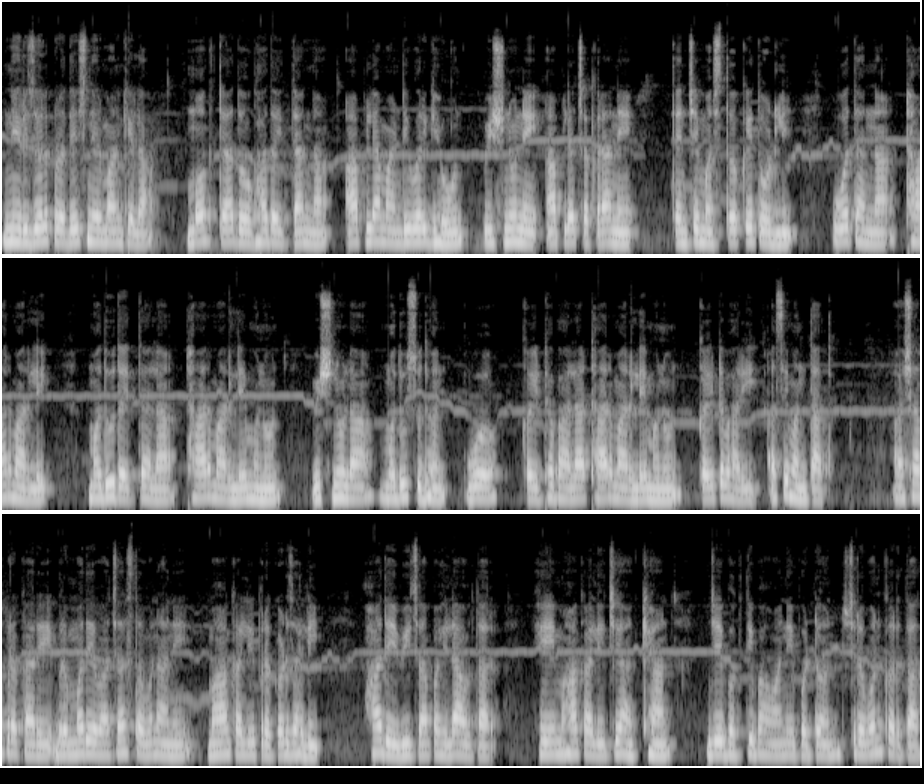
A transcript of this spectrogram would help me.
निर्जल प्रदेश निर्माण केला. मग त्या दोघा दैत्यांना आपल्या मांडीवर घेऊन विष्णूने आपल्या चक्राने त्यांचे मस्तके तोडली व त्यांना ठार मारले. मधु दैत्याला ठार मारले म्हणून विष्णूला मधुसूदन व कैठभाला ठार मारले म्हणून कैटभारी असे म्हणतात. अशा प्रकारे ब्रह्मदेवाच्या स्तवनाने महाकाली प्रकट झाली. हा देवीचा पहिला अवतार. हे महाकालीचे आख्यान जे भक्तिभावाने पठण श्रवण करतात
